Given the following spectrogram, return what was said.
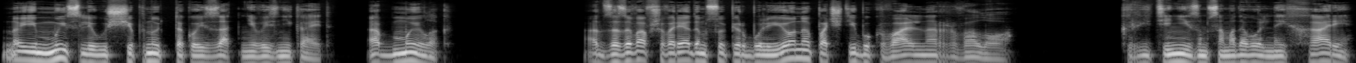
но и мысли ущипнуть такой зад не возникает. Обмылок. От зазывавшего рядом супербульона почти буквально рвало. Кретинизм самодовольной Хари,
